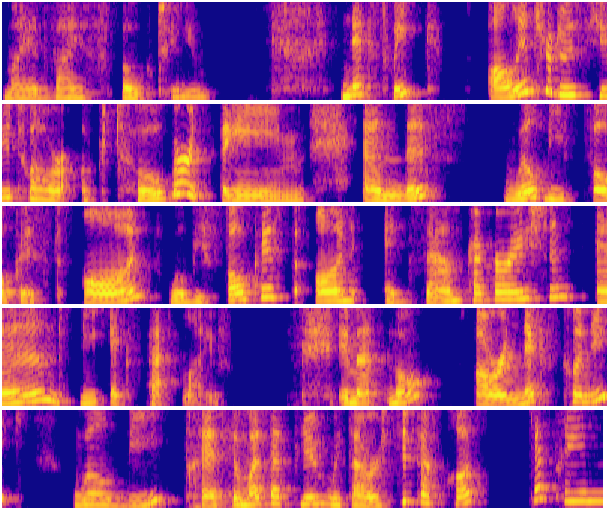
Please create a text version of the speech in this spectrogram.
my advice spoke to you. Next week, I'll introduce you to our October theme, and this will be focused on will be focused on exam preparation and the expat life. Et maintenant, our next chronique will be Prête-moi ta plume with our super prof Catherine.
